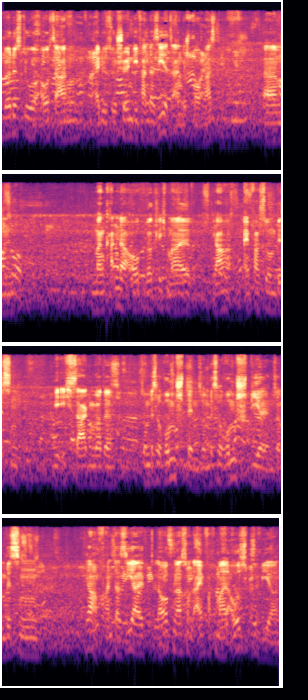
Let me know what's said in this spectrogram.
würdest du auch sagen, weil du so schön die Fantasie jetzt angesprochen hast, ähm, man kann da auch wirklich mal ja, einfach so ein bisschen, wie ich sagen würde, so ein bisschen rumspinnen, so ein bisschen rumspielen, so ein bisschen ja, Fantasie halt laufen lassen und einfach mal ausprobieren?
